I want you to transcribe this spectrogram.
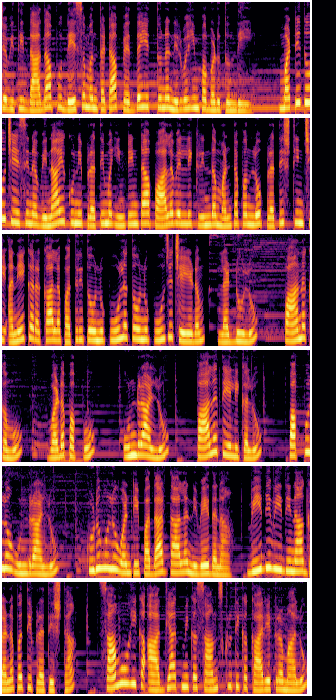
చవితి దాదాపు దేశమంతటా పెద్ద ఎత్తున నిర్వహింపబడుతుంది. మట్టితో చేసిన వినాయకుని ప్రతిమ ఇంటింటా పాలవెల్లి క్రింద మంటపంలో ప్రతిష్ఠించి అనేక రకాల పత్రితోనూ పూలతోనూ పూజ చేయడం లడ్డూలు పానకము వడపప్పు ఉండ్రాళ్ళు పాలతేలికలు పప్పులో ఉండ్రాళ్ళు కుడుములు వంటి పదార్థాల నివేదన. వీధి వీధినా గణపతి ప్రతిష్ఠ సామూహిక ఆధ్యాత్మిక సాంస్కృతిక కార్యక్రమాలు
